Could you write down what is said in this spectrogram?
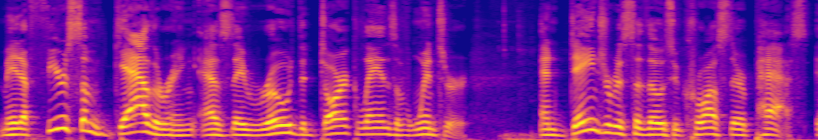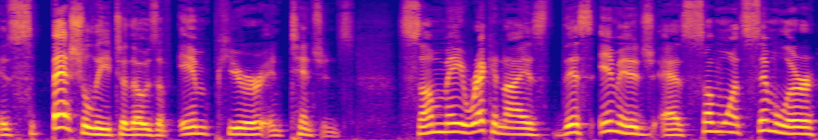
made a fearsome gathering as they rode the dark lands of winter, and dangerous to those who cross their paths, especially to those of impure intentions. Some may recognize this image as somewhat similar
